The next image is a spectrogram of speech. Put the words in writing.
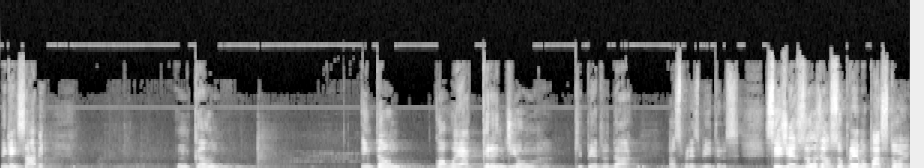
Ninguém sabe? Um cão. Então, qual é a grande honra que Pedro dá aos presbíteros. Se Jesus é o supremo pastor,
